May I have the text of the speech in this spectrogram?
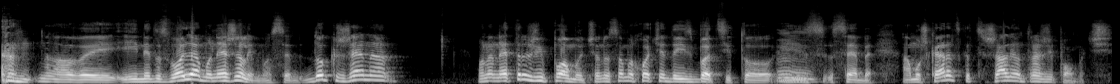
ovaj, I ne dozvoljavamo, ne želimo se. Dok žena ona ne traži pomoć, ona samo hoće da izbaci to iz sebe. A muškarac kad se žali, on traži pomoć.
